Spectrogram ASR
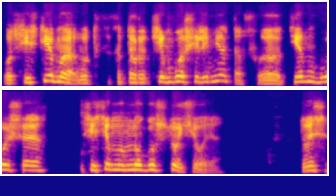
вот система, вот, которая, чем больше элементов, э, тем больше система многоустойчивая. То есть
